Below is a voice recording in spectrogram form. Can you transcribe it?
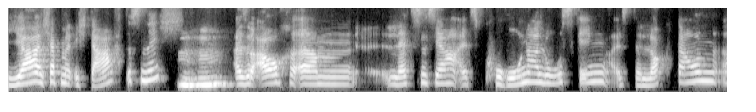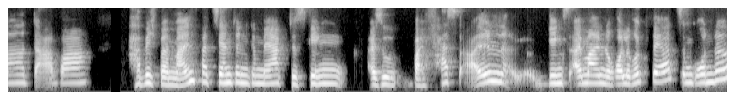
Ja, ich habe mir, ich darf das nicht. Mhm. Also auch ähm, letztes Jahr, als Corona losging, als der Lockdown äh, da war, habe ich bei meinen Patientinnen gemerkt, es ging, also bei fast allen ging es einmal eine Rolle rückwärts im Grunde.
